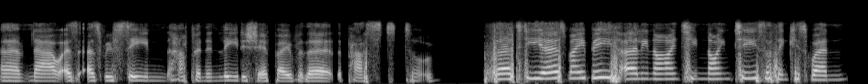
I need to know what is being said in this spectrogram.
um, now, as, as we've seen happen in leadership over the, the past sort of 30 years, maybe early 1990s, I think is when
